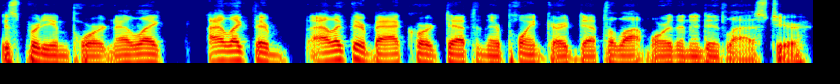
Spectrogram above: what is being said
is pretty important. I like I like their I like their backcourt depth and their point guard depth a lot more than I did last year.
